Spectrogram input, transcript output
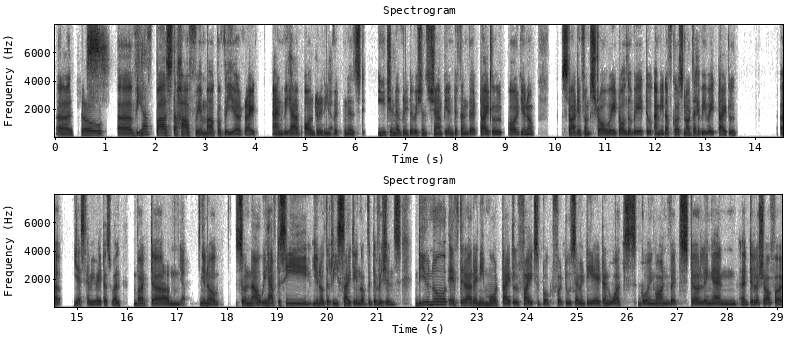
Uh, so uh, we have passed the halfway mark of the year, right? And we have already yep. witnessed each and every division's champion defend their title, or you know, starting from strawweight all the way to, I mean, of course, not the heavyweight title. Uh, yes, heavyweight as well. But um, yep. you know, so now we have to see, you know, the recycling of the divisions. Do you know if there are any more title fights booked for 278, and what's going on with Sterling and uh, Dillashaw for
